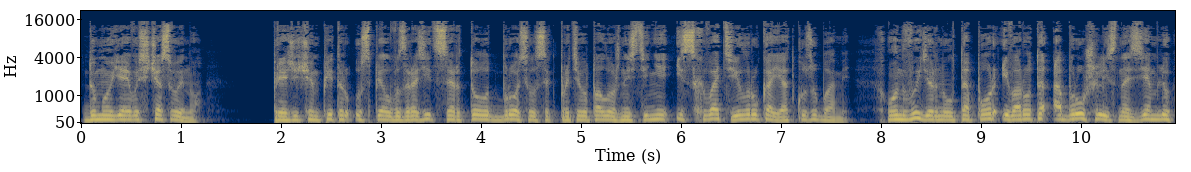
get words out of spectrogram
Думаю, я его сейчас выну». Прежде чем Питер успел возразить, сэр Тоут бросился к противоположной стене и схватил рукоятку зубами. Он выдернул топор, и ворота обрушились на землю,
